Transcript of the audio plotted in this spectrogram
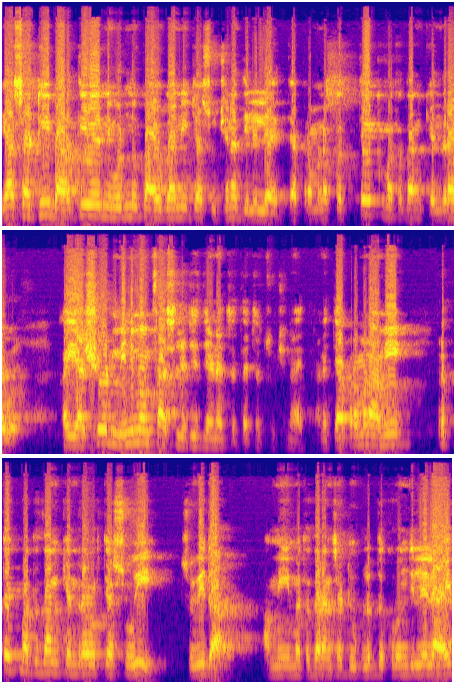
यासाठी भारतीय निवडणूक आयोगाने ज्या सूचना दिलेल्या आहेत त्याप्रमाणे प्रत्येक मतदान केंद्रावर काही अश्युअर्ड मिनिमम फॅसिलिटीज देण्याच्या त्याच्या सूचना आहेत. आणि त्याप्रमाणे आम्ही प्रत्येक मतदान केंद्रावर त्या सोयी सुविधा आम्ही मतदारांसाठी उपलब्ध करून दिलेल्या आहेत.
